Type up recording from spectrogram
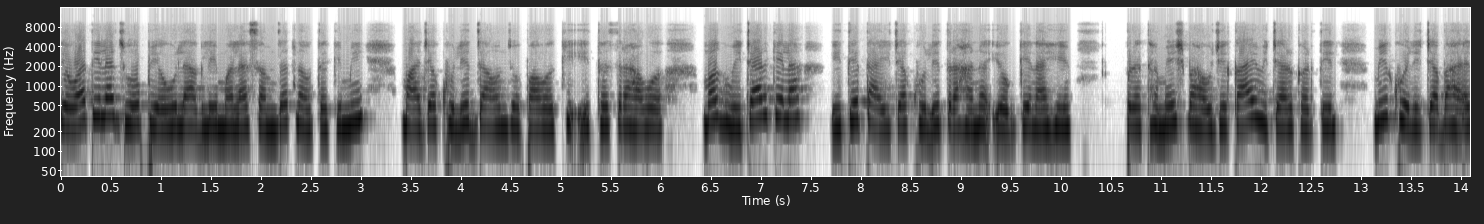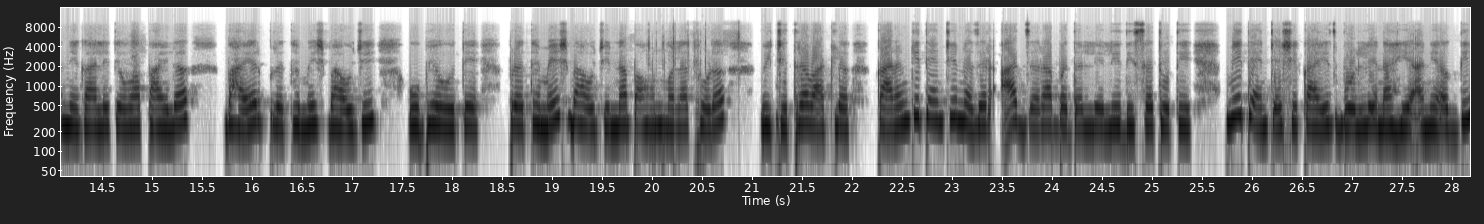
तेव्हा तिला झोप येऊ लागली. मला समजत नव्हतं की मी माझ्या खोलीत जाऊन झोपावं की इथंच राहावं. मग विचार केला इथे ताईच्या खोलीत राहणं योग्य नाही. प्रथमेश भाऊजी काय विचार करतील? मी खोलीच्या बाहेर निघाले तेव्हा पाहिलं बाहेर प्रथमेश भाऊजी उभे होते. प्रथमेश भाऊजींना पाहून मला थोडं विचित्र वाटलं कारण की त्यांची नजर आज जरा बदललेली दिसत होती. मी त्यांच्याशी काहीच बोलले नाही आणि अगदी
